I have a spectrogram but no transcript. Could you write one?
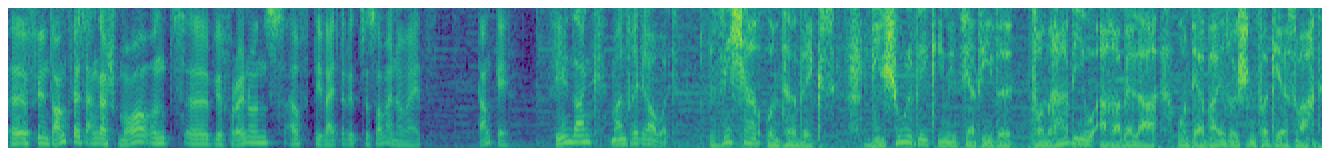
Äh, vielen Dank fürs Engagement und äh, wir freuen uns auf die weitere Zusammenarbeit. Danke. Vielen Dank, Manfred Raubold. Sicher unterwegs. Die Schulweginitiative von Radio Arabella und der Bayerischen Verkehrswacht.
